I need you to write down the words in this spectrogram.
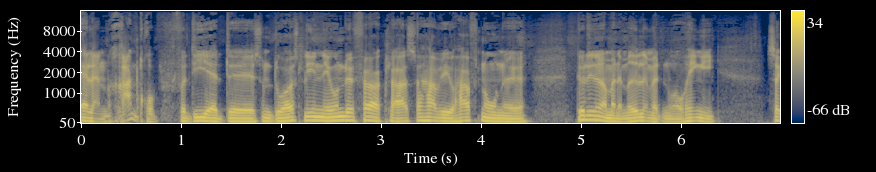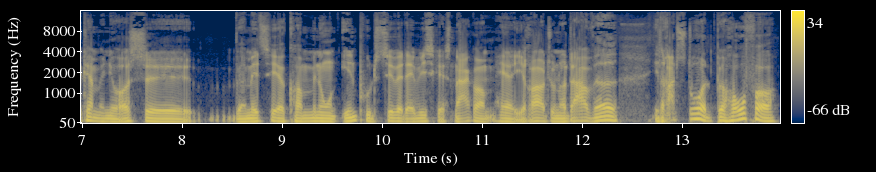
Allan Randrup, fordi at, øh, som du også lige nævnte før, klar, så har vi jo haft nogle... Øh, det er det, når man er medlem af den uafhængige, så kan man jo også øh, være med til at komme med nogle inputs til, hvad det er, vi skal snakke om her i radioen. Og der har været et ret stort behov for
